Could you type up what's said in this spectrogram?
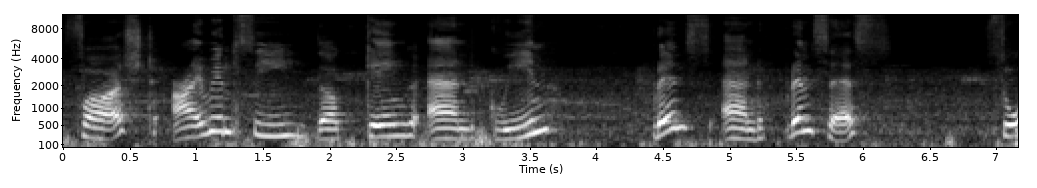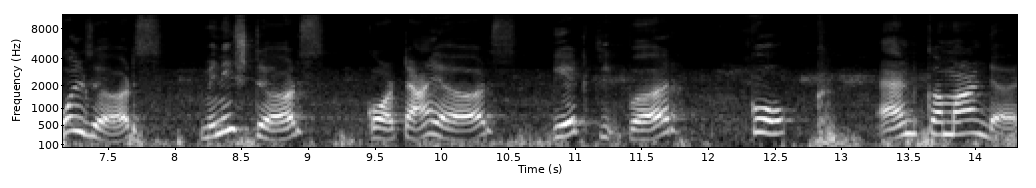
First, I will see the king and queen, prince and princess, soldiers, ministers, courtiers, gatekeeper, cook, and commander,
